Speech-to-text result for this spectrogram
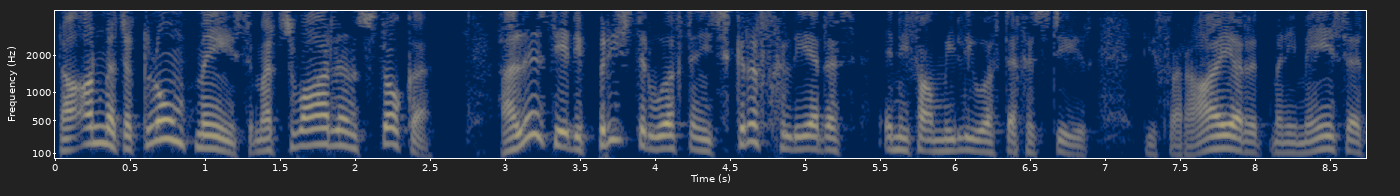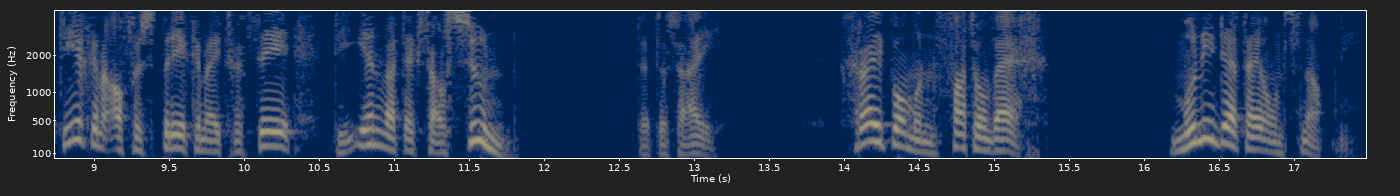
daaraan met 'n klomp mense met swaarde en stokke. Hulle is deur die priesterhoofde en die skrifgeleerdes en die familiehoofde gestuur. Die verraaier het met die mense 'n teken afgespreek en hy het gesê: "Die een wat ek sal soen, dit is hy. Gryp hom en vat hom weg. Moenie dat hy ontsnap nie."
